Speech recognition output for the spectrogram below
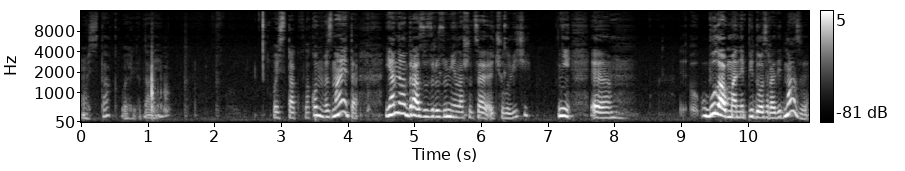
Ось так виглядає. Ось так флакон. Ви знаєте, я не одразу зрозуміла, що це чоловічий. Ні. Е, була в мене підозра від назви,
